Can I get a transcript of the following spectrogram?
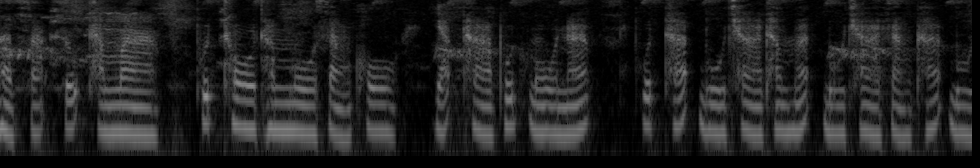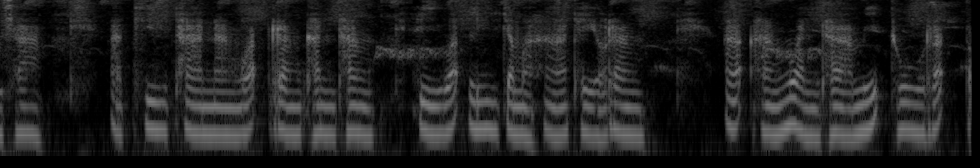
หัสสะสุธรรมา พุทโธธรรมโมสังโฆยะธาพุทโมนะ พุทธบูชาธรรมบูชาสังฆบูชา อัคคีทานังวรังคันทังสีวลีจมหาเถรังอะหังวันทามิทูระโต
